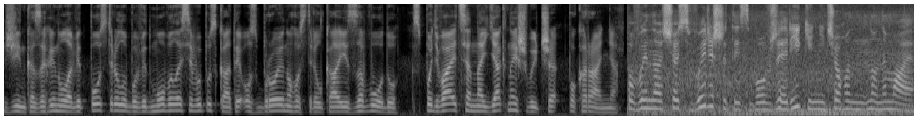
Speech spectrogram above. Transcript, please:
Жінка загинула від пострілу, бо відмовилася випускати озброєного стрілка із заводу. Сподівається на якнайшвидше покарання. повинно щось вирішитись, бо вже рік і нічого ну немає.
